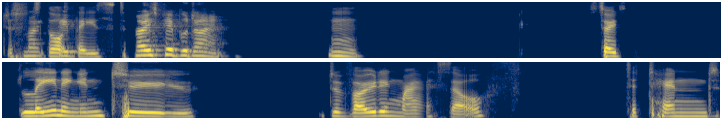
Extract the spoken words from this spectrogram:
Just most thought people, these. Most people don't. Mm. So leaning into devoting myself to tend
